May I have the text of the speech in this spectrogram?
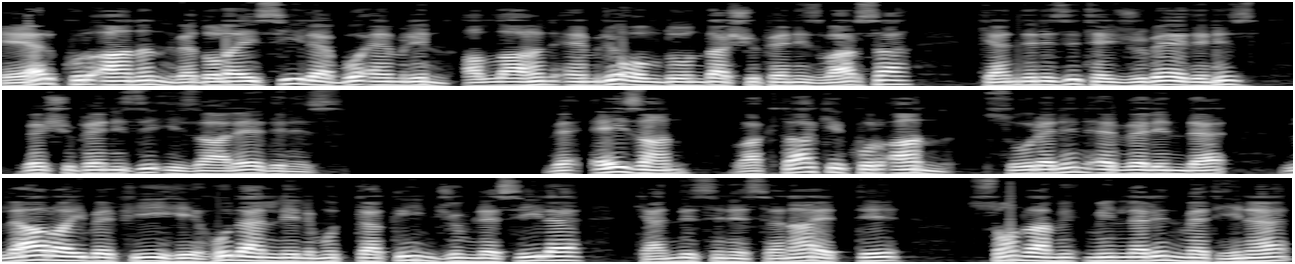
eğer Kur'an'ın ve dolayısıyla bu emrin Allah'ın emri olduğunda şüpheniz varsa kendinizi tecrübe ediniz ve şüphenizi izale ediniz. Ve eyzan vaktaki Kur'an surenin evvelinde la raybe fihi huden lil muttakin cümlesiyle kendisini sena etti. Sonra müminlerin methine,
